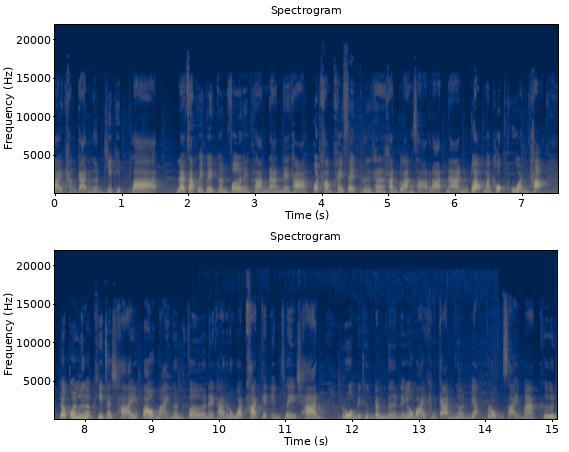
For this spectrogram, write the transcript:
บายทางการเงินที่ผิดพลาดและจากวิกฤตเงินเฟ้อในครั้งนั้นนะคะ ก็ทำให้เฟดหรือธนาคารกลางสหรัฐนั้นกลับมาทบทวนค่ะ แล้วก็เลือกที่จะใช้เป้าหมายเงินเฟ้อนะคะ หรือว่า target inflation รวมไปถึงดำเนินนโยบายทางการเงินอย่างโปร่งใสมากขึ้น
